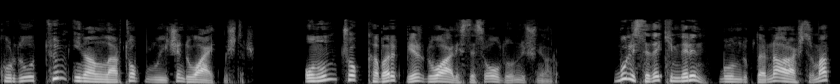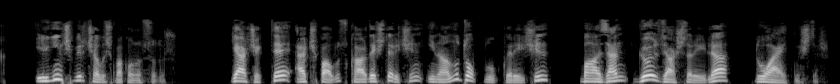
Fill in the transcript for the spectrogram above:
kurduğu tüm inanlılar topluluğu için dua etmiştir. Onun çok kabarık bir dua listesi olduğunu düşünüyorum. Bu listede kimlerin bulunduklarını araştırmak ilginç bir çalışma konusudur. Gerçekte Elçi kardeşler için, inanlı toplulukları için bazen gözyaşlarıyla dua etmiştir.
